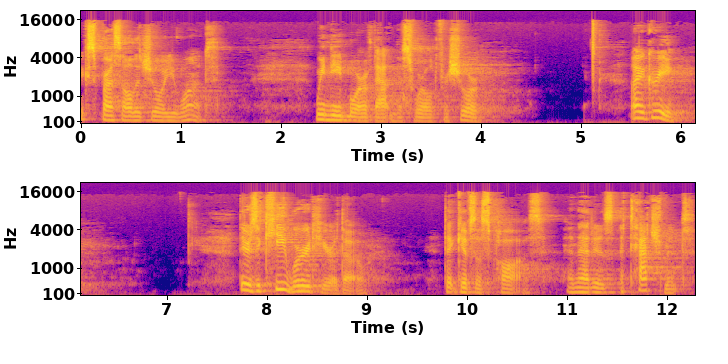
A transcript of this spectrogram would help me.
Express all the joy you want. We need more of that in this world for sure. I agree. There's a key word here, though, that gives us pause, and that is attachment.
